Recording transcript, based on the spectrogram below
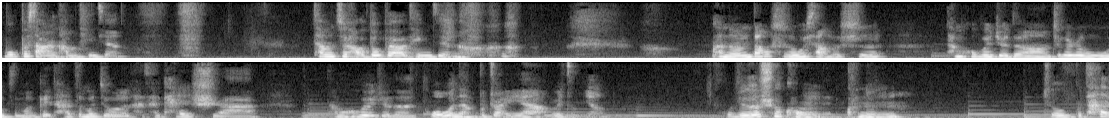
我不想让他们听见，他们最好都不要听见。可能当时我想的是，他们会不会觉得啊，这个任务怎么给他这么久了，他才开始啊？他们会不会觉得我问的很不专业啊，或者怎么样？我觉得社恐可能就不太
